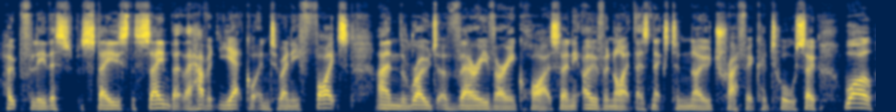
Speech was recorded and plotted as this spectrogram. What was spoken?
hopefully, this stays the same, but they haven't yet got into any fights. And the roads are very, very quiet. So, only overnight, there's next to no traffic at all. So, while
